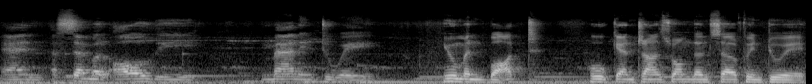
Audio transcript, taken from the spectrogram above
and assemble all the man into a human bot who can transform themselves into a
